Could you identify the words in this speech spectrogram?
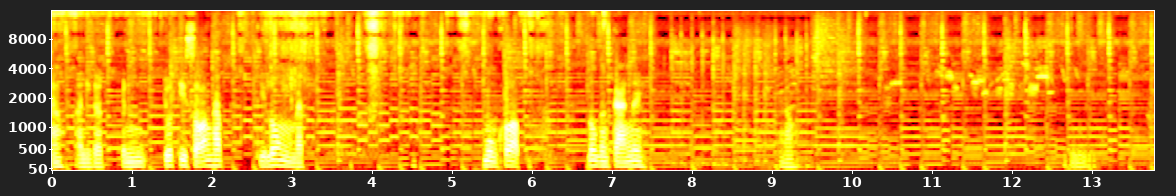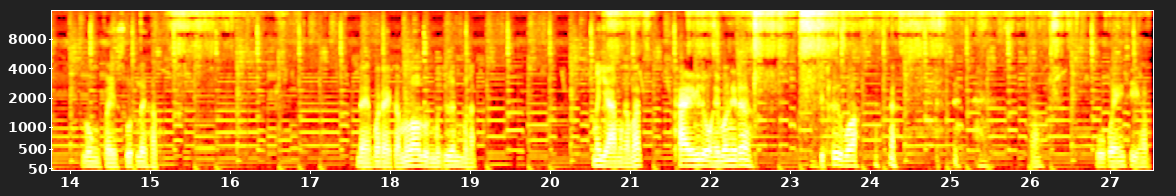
เอาอันนี้ก็เป็นจุดที่สองครับ ที่ลงแบบ มุงครอบลงกลางๆเลย เอาอืมลงไปสุดเลยครับแดงบ่ได้กับมาล่อหลุนมือเอื้อนหมดละไม่ยามกับมาถ่ายวิดีโอให้เบิ่งนี่เด้อสิคือบ่เอาปลูกไว้ยังสี่ครับ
